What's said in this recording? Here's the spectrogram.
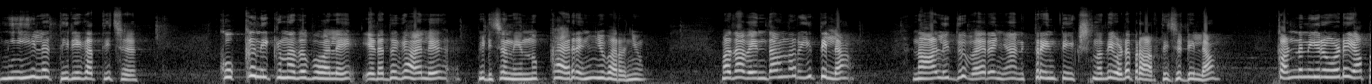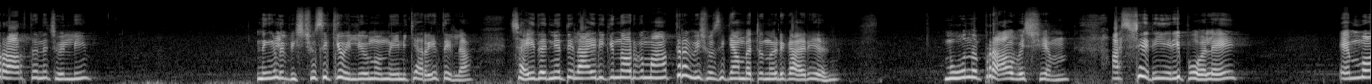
നീല തിരി കത്തിച്ച് കൊക്ക് നിൽക്കുന്നത് പോലെ ഇടതുകാൽ പിടിച്ചു നിന്നു കരഞ്ഞു പറഞ്ഞു മാതാവ് എന്താണെന്നറിയത്തില്ല. നാളിതുവരെ ഞാൻ ഇത്രയും തീക്ഷ്ണതയോടെ പ്രാർത്ഥിച്ചിട്ടില്ല. കണ്ണുനീരോടെ ആ പ്രാർത്ഥന ചൊല്ലി. നിങ്ങൾ വിശ്വസിക്കോ ഇല്ലയോ എന്നൊന്നും എനിക്കറിയത്തില്ല. ചൈതന്യത്തിലായിരിക്കുന്നവർക്ക് മാത്രം വിശ്വസിക്കാൻ പറ്റുന്ന ഒരു കാര്യമാണ് മൂന്ന് പ്രാവശ്യം അശരീരി പോലെ M O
